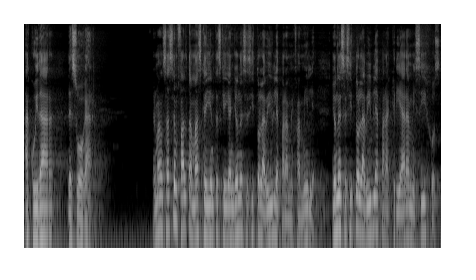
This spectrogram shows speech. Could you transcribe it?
a cuidar de su hogar. Hermanos, hacen falta más creyentes que digan, yo necesito la Biblia para mi familia, yo necesito la Biblia para criar a mis hijos,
